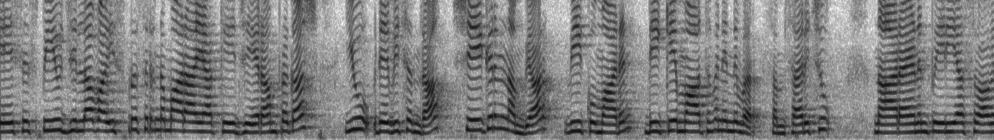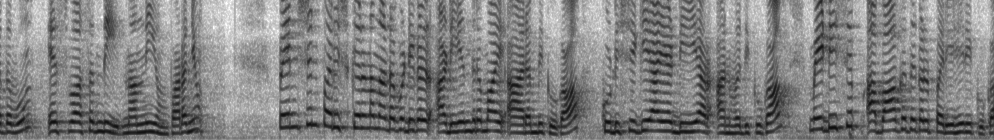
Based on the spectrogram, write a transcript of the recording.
K S S P U ജില്ലാ വൈസ് പ്രസിഡന്റുമാരായ K Jayaram Prakash U Ravichandra Sekharan Nambiar V Kumaran D K Madhavan എന്നിവർ സംസാരിച്ചു. നാരായണൻ പേരിയ സ്വാഗതവും എസ് വസന്തി നന്ദിയും പറഞ്ഞു. പെൻഷൻ പരിഷ്കരണ നടപടികൾ അടിയന്തരമായി ആരംഭിക്കുക കുടിശ്ശികയായ ഡി ആർ അനുവദിക്കുക മെഡിസിപ്പ് അപാകതകൾ പരിഹരിക്കുക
